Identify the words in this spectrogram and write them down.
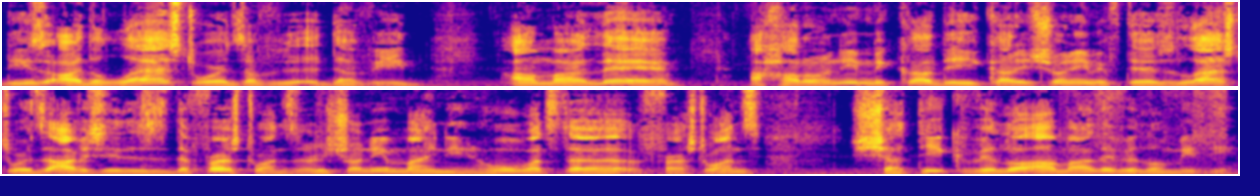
these are the last words of David, amar le, aharonim mikal de'ikar rishonim, if there's the last words, obviously this is the first ones, rishonim ma'ininu, what's the first ones? Shatik velo Amale velo midi.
